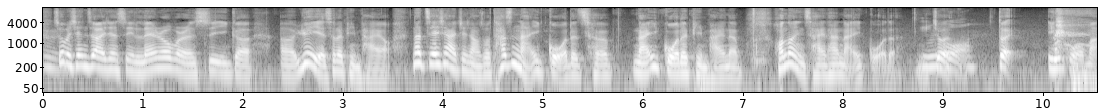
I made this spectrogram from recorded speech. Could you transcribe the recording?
嗯所以我们先知道一件事情，Land Rover 是一个呃越野车的品牌哦。那接下来就想说它是哪一国的车，哪一国的品牌呢？黄总，你猜它哪一国的？英国，对。英国嘛，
